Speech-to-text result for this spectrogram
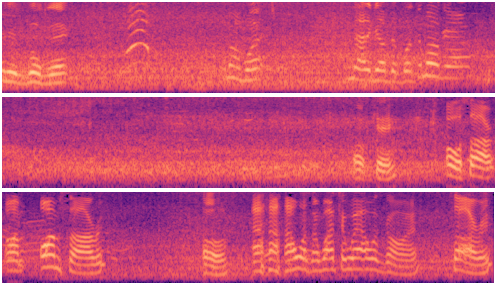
It is good, Jack. Come on, boy. You gotta get up the book. Come on, girl. Okay. Oh, sorry. Um, oh, I'm sorry. Oh, I wasn't watching where I was going. Sorry.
